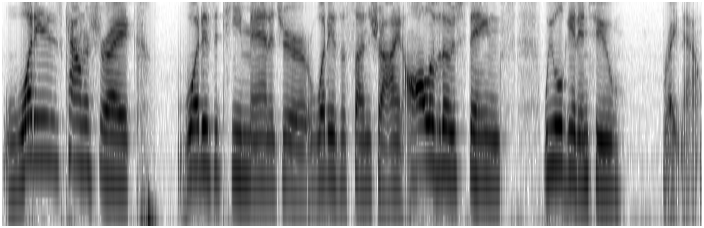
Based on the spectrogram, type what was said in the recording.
What is Counter Strike? What is a team manager? What is a Sunshine? All of those things we will get into right now.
